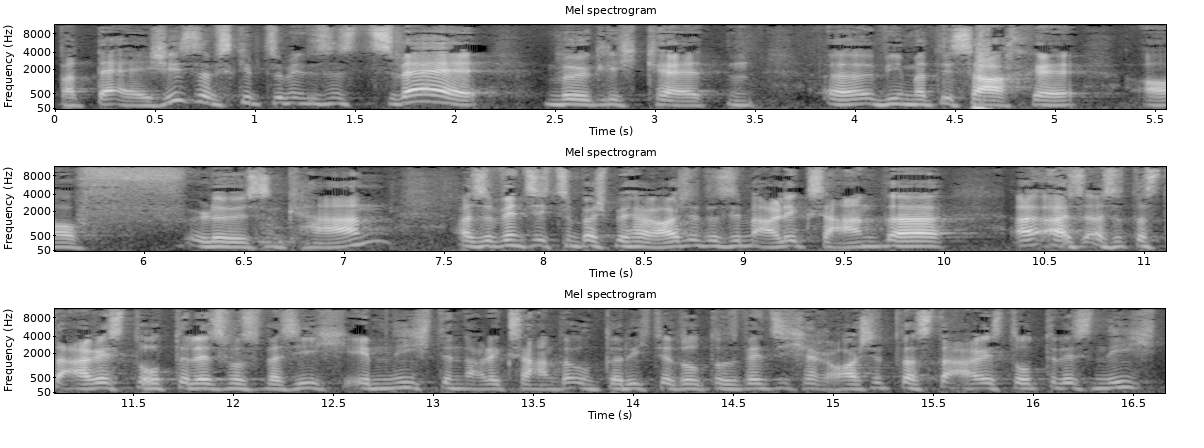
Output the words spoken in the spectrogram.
parteiisch ist, aber es gibt zumindest zwei Möglichkeiten, wie man die Sache auflösen kann. Also wenn sich zum Beispiel herausstellt, dass im Alexander, also, also dass der Aristoteles, was weiß ich, eben nicht den Alexander unterrichtet, oder wenn sich herausstellt, dass der Aristoteles nicht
